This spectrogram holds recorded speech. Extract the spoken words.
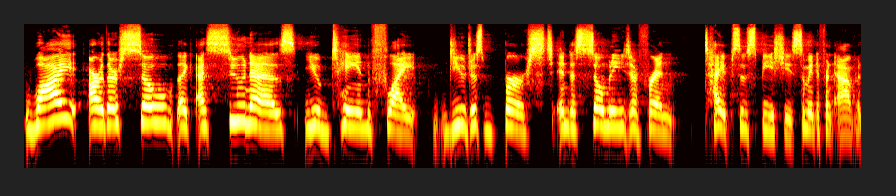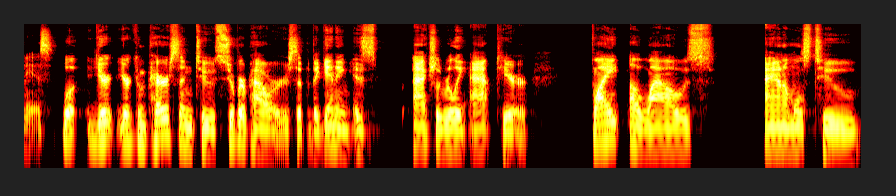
Why are there so, like, as soon as you obtain flight, do you just burst into so many different types of species, so many different avenues? Well, your your comparison to superpowers at the beginning is actually really apt here. Flight allows animals to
